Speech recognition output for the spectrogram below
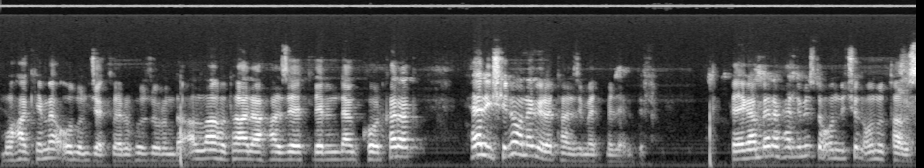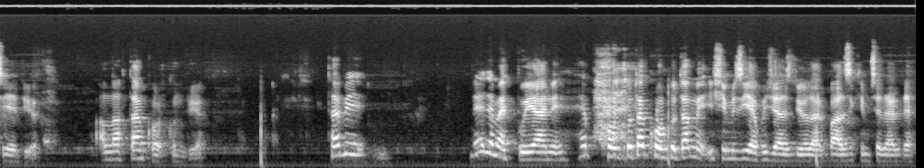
muhakeme olunacakları huzurunda Allahu Teala Hazretlerinden korkarak her işini ona göre tanzim etmeleridir. Peygamber Efendimiz de onun için onu tavsiye ediyor. Allah'tan korkun diyor. Tabi ne demek bu yani? Hep korkuda korkuda mı işimizi yapacağız diyorlar bazı kimselerde.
